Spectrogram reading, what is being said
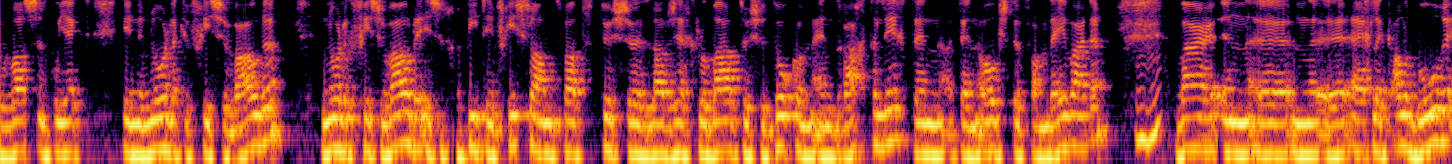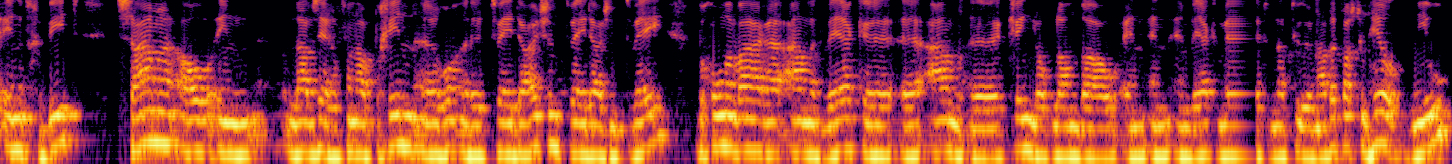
was een project in de Noordelijke Friese Wouden. Noordelijk Friese Wouden is een gebied in Friesland wat tussen, laten we zeggen, globaal tussen Dokkum en Drachten ligt, ten, ten oosten van Leeuwarden. Mhm. Waar een, een, eigenlijk alle boeren in het gebied samen al in, laten we zeggen, vanaf begin uh, 2000, 2002 begonnen waren aan het werken uh, aan uh, kringlooplandbouw en, en, en werken met de natuur. Nou, dat was toen heel nieuw.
